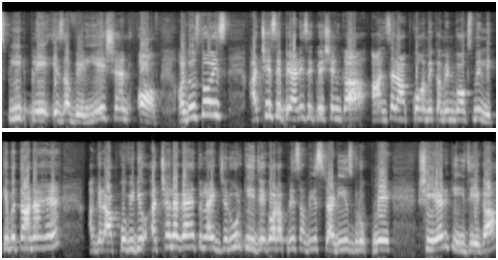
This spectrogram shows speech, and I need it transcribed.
speed play is a variation of और दोस्तों इस अच्छे से प्यारे से क्वेश्चन का आंसर आपको हमें कमेंट बॉक्स में लिख के बताना है। अगर आपको वीडियो अच्छा लगा है तो लाइक ज़रूर कीजिएगा और अपने सभी स्टडीज़ ग्रुप में शेयर कीजिएगा।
